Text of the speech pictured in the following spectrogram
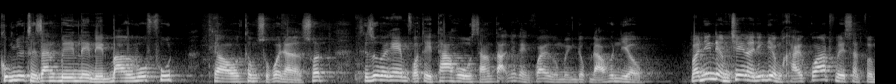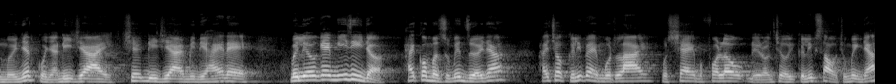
cũng như thời gian pin lên đến 31 phút theo thông số của nhà sản xuất sẽ giúp anh em có thể tha hồ sáng tạo những cảnh quay của mình độc đáo hơn nhiều. Và những điểm trên là những điểm khái quát về sản phẩm mới nhất của nhà DJI, chiếc DJI Mini 2SE. Vậy liệu anh em nghĩ gì nhỉ? Hãy comment xuống bên dưới nhé. Hãy cho clip này một like, một share, một follow để đón chờ clip sau của chúng mình nhé.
